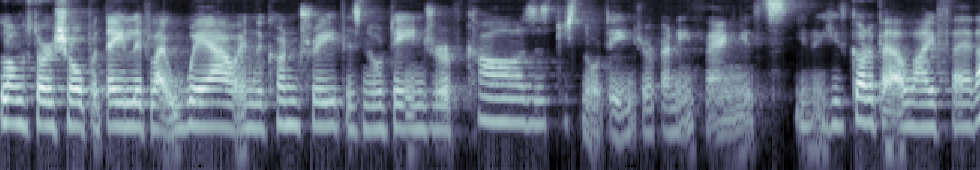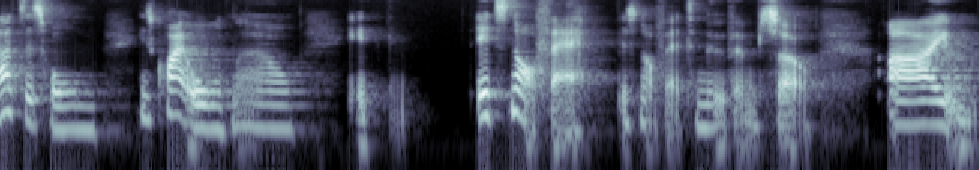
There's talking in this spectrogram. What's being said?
long story short, but they live like way out in the country. There's no danger of cars. There's just no danger of anything. It's, you know, he's got a better life there. That's his home. He's quite old now it, it's not fair. It's not fair to move him. So I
